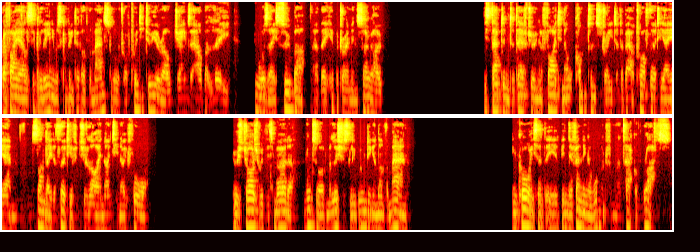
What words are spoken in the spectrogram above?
Raffaele Cicalini was convicted of the manslaughter of 22-year-old James Albert Lee, who was a super at the Hippodrome in Soho. He stabbed him to death during a fight in Old Compton Street at about 12.30am on Sunday the 30th of July 1904. He was charged with this murder and also of maliciously wounding another man. In court, he said that he had been defending a woman from an attack of roughs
